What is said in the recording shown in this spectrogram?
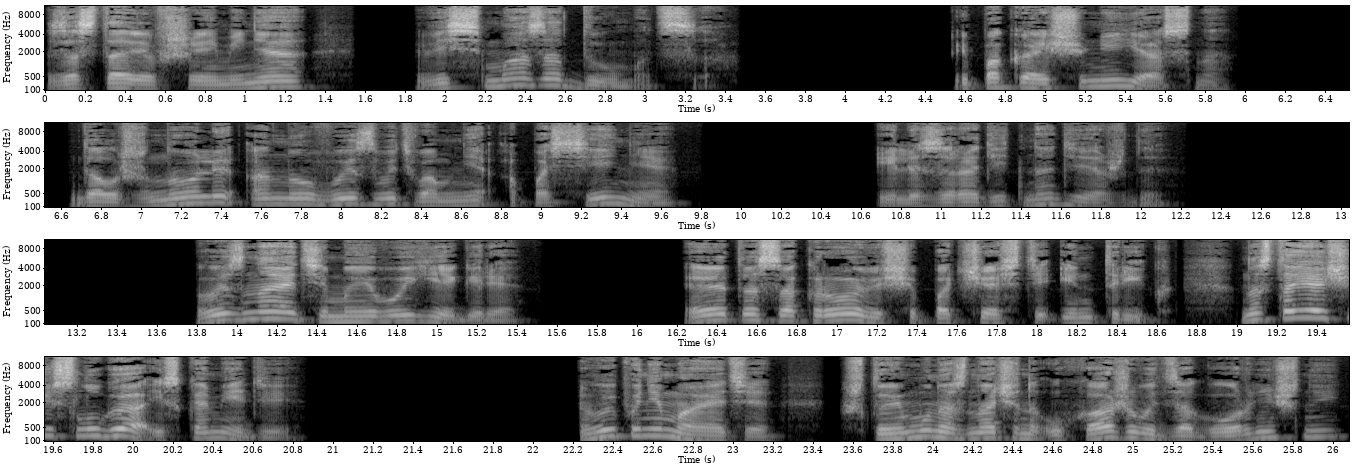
заставившее меня весьма задуматься. И пока еще не ясно, должно ли оно вызвать во мне опасения или зародить надежды. Вы знаете моего егеря. Это сокровище по части интриг, настоящий слуга из комедии. Вы понимаете, что ему назначено ухаживать за горничной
